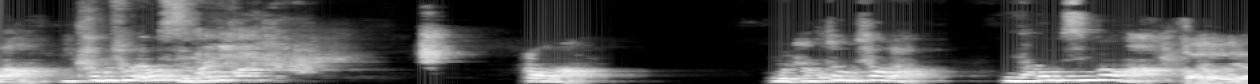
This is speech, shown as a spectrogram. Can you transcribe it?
冷，你看不出来我喜欢你吗？高冷，我长得这么漂亮，你难道不心动吗？韩小姐，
